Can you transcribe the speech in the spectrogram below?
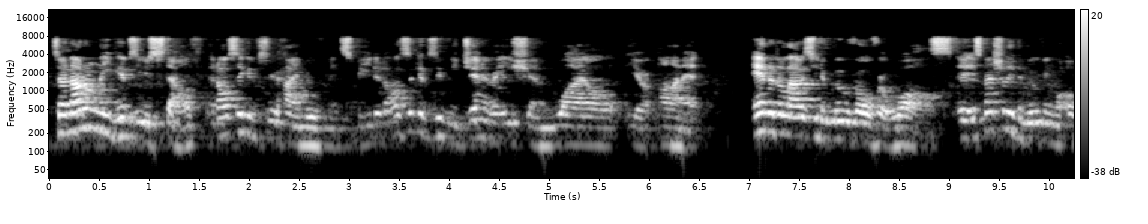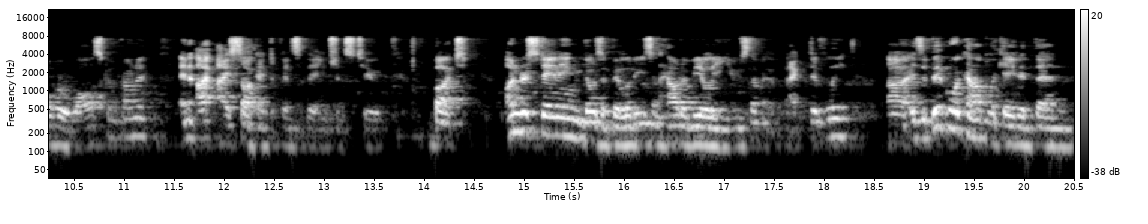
So it not only gives you stealth, it also gives you high movement speed, it also gives you regeneration while you're on it, and it allows you to move over walls, especially the moving over walls component. And I, I suck at Defense of the Ancients too, but understanding those abilities and how to really use them effectively uh, is a bit more complicated than,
